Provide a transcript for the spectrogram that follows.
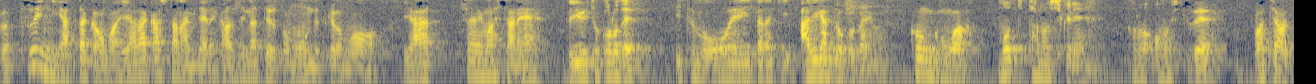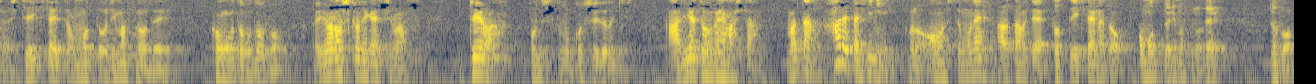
うわついにやったかお前やらかしたなみたいな感じになってると思うんですけどもやっちゃいましたね。というところです。いつも応援いただきありがとうございます。今後はもっと楽しくねこの音質でわちゃわちゃしていきたいと思っておりますので今後ともどうぞよろしくお願いします。では本日もご視聴いただきありがとうございました。また晴れた日にこの音質もね改めて撮っていきたいなと思っておりますのでどうぞ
